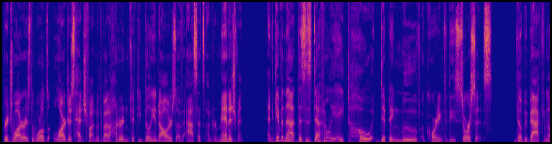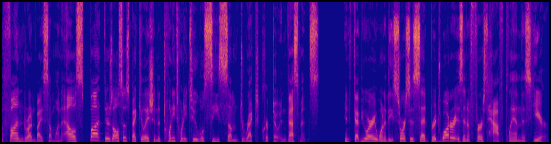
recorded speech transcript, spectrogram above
Bridgewater is the world's largest hedge fund with about $150 billion of assets under management. And given that, this is definitely a toe dipping move according to these sources. They'll be backing a fund run by someone else, but there's also speculation that 2022 will see some direct crypto investments. In February, one of these sources said Bridgewater is in a first half plan this year.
